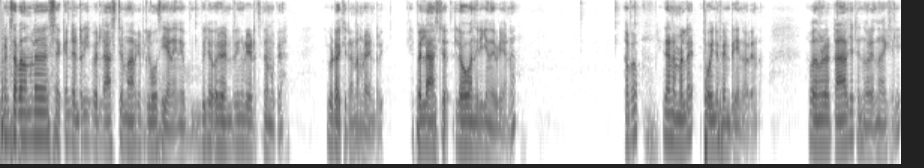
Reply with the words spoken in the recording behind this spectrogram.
friends അപ്പോൾ നമ്മൾ സെക്കൻഡ് എൻട്രി ഇപ്പോൾ ലാസ്റ്റ് മാർക്കറ്റ് ക്ലോസ് ചെയ്യണം. ഇതിന് മുമ്പിൽ ഒരു എൻട്രിയും കൂടി എടുത്തിട്ട് നമുക്ക് ഇവിടെ വെച്ചിട്ടാണ് നമ്മുടെ എൻട്രി ഇപ്പോൾ ലാസ്റ്റ് ലോ വന്നിരിക്കുന്നത് ഇവിടെയാണ്. അപ്പം ഇതാണ് നമ്മളുടെ പോയിന്റ് ഓഫ് എൻട്രി എന്ന് പറയുന്നത്. അപ്പോൾ നമ്മുടെ ടാർഗറ്റ് എന്ന് പറയുന്നത് ആക്ച്വലി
